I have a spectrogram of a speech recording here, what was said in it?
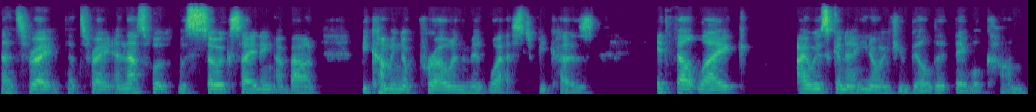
That's right. That's right. And that's what was so exciting about becoming a pro in the Midwest because it felt like I was gonna, you know, if you build it, they will come.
